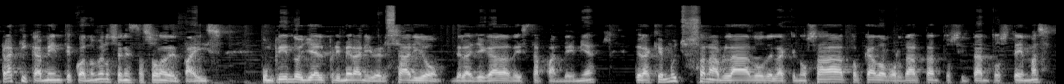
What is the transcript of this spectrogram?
prácticamente, cuando menos en esta zona del país, cumpliendo ya el primer aniversario de la llegada de esta pandemia, de la que muchos han hablado, de la que nos ha tocado abordar tantos y tantos temas,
